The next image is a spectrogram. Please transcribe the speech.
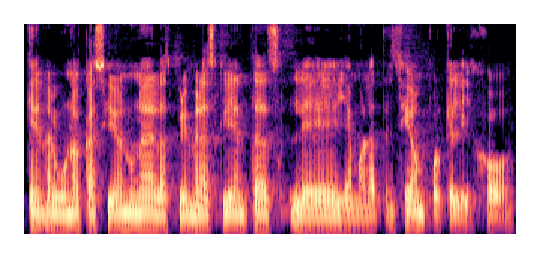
que en alguna ocasión una de las primeras clientas le llamó la atención porque le dijo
